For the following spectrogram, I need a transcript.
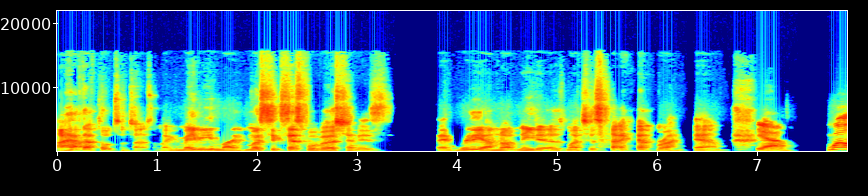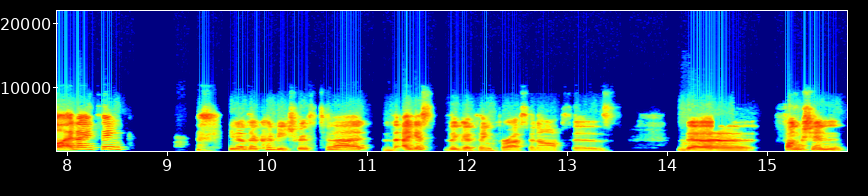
I have that thought sometimes. I'm like, maybe my most successful version is that really I'm not needed as much as I am right now. Yeah. Well, and I think you know there could be truth to that. I guess the good thing for us in ops is the function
